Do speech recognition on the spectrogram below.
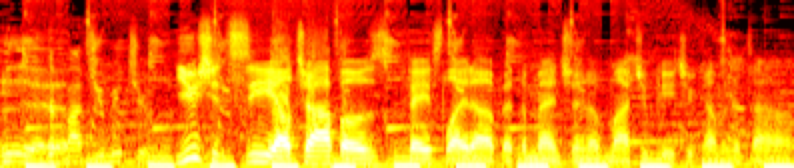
The Machu Picchu. You should see El Chapo's face light up at the mention of Machu Picchu coming to town.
